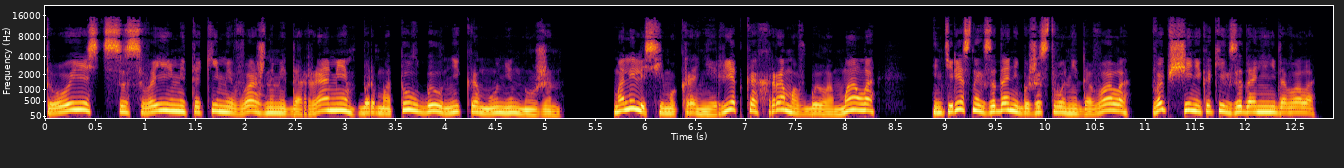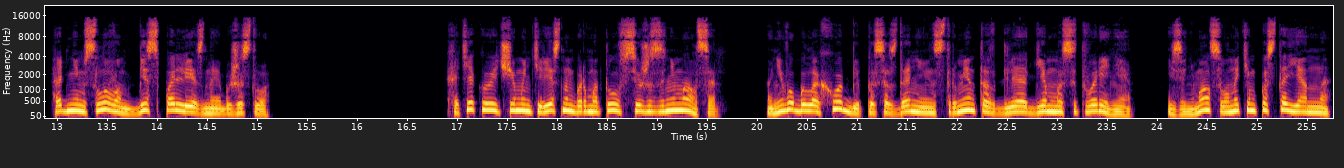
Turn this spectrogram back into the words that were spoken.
То есть со своими такими важными дарами Барматул был никому не нужен. Молились ему крайне редко, храмов было мало — Интересных заданий божество не давало, вообще никаких заданий не давало, одним словом, бесполезное божество. Хотя кое-чем интересным Барматул все же занимался. У него было хобби по созданию инструментов для геммосотворения, и занимался он этим постоянно,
